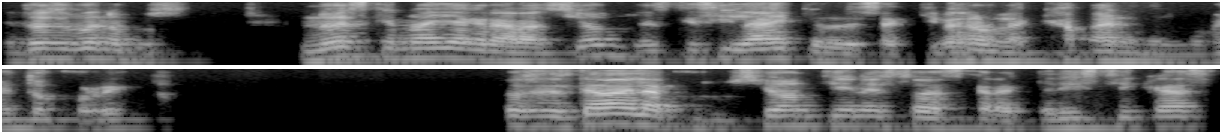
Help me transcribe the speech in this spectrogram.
Entonces, bueno, pues no es que no haya grabación, es que sí la hay, pero desactivaron la cámara en el momento correcto. Entonces, el tema de la corrupción tiene estas características.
